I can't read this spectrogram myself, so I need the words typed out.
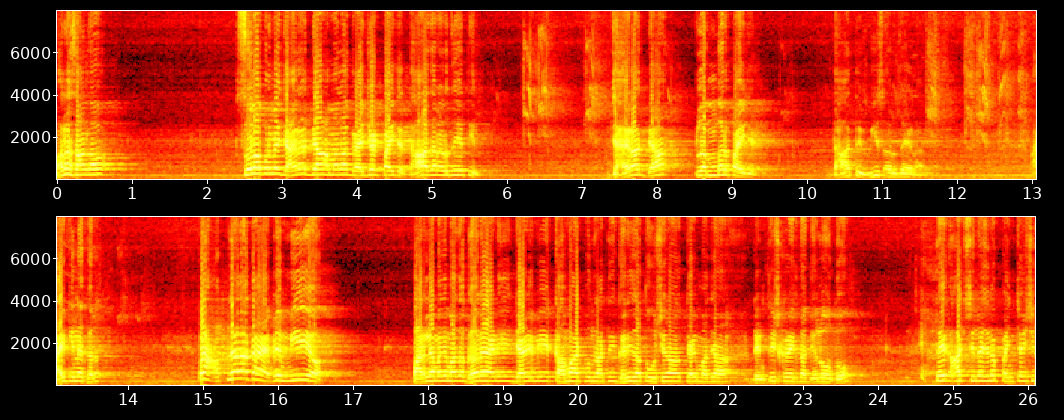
मला सांगा हो, सोलापूर में जाहिरात द्या आम्हाला ग्रॅज्युएट पाहिजे दहा हजार अर्ज येतील. जाहिरात द्या प्लंबर पाहिजे. दहा ते वीस अर्ज येणार आहे की ना खरं? पण आपल्याला काय म्हणजे मी पार्ल्यामध्ये माझं घर आहे आणि ज्यावेळी मी कामं आटपून रात्री घरी जातो उशिरा त्यावेळी माझ्या डेंटिस्टकडे एकदा गेलो होतो. ते एक आज शिला शिला पंच्याऐंशी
